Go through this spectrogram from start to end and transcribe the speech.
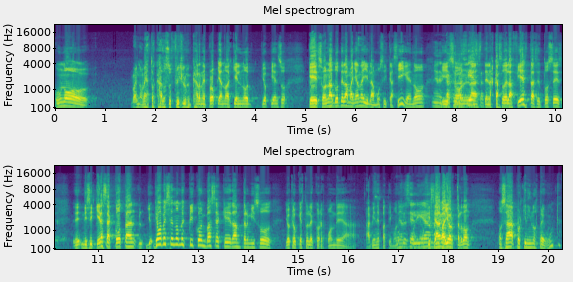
uno, bueno, me ha tocado sufrirlo en carne propia, ¿no? Aquí no, yo pienso que son las 2 de la mañana y la música sigue, ¿no? Y son las, en las casas de las fiestas, entonces eh, ni siquiera se acotan. Yo, a veces no me explico en base a qué dan permiso, yo creo que esto le corresponde a, a bienes patrimoniales. Oficial mayor, perdón. O sea, porque ni nos preguntan.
